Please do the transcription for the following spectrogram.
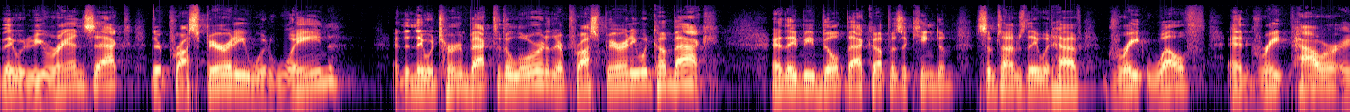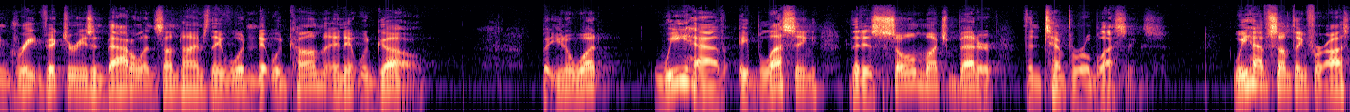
They would be ransacked. Their prosperity would wane. And then they would turn back to the Lord and their prosperity would come back. And they'd be built back up as a kingdom. Sometimes they would have great wealth and great power and great victories in battle, and sometimes they wouldn't. It would come and it would go. But you know what? We have a blessing that is so much better than temporal blessings. We have something for us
